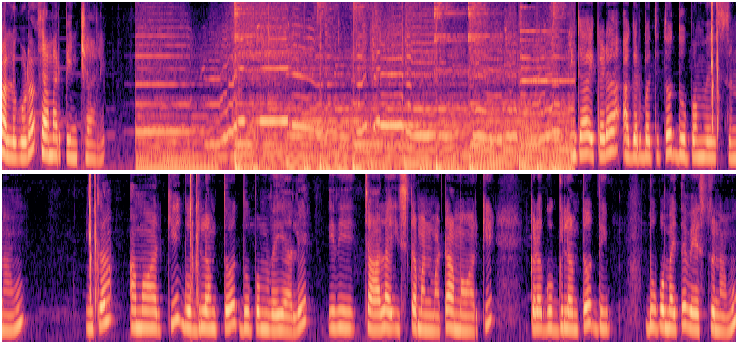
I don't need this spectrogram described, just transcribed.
కళ్ళు కూడా సమర్పించాలి. ఇంకా ఇక్కడ అగరబత్తితో ధూపం వేస్తున్నాము. ఇంకా అమ్మవారికి గుగ్గిలంతో ధూపం వేయాలి. ఇది చాలా ఇష్టం అన్నమాట అమ్మవారికి. ఇక్కడ గుగ్గిలంతో దీ ధూపం అయితే వేస్తున్నాము.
